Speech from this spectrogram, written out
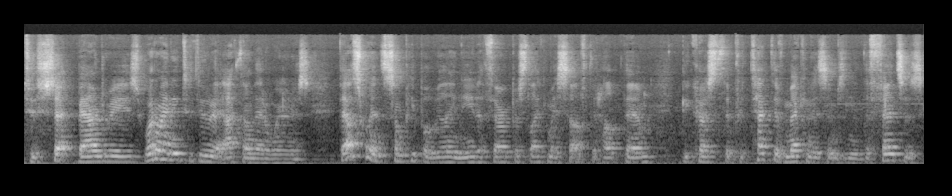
to set boundaries? What do I need to do to act on that awareness? That's when some people really need a therapist like myself to help them because the protective mechanisms and the defenses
